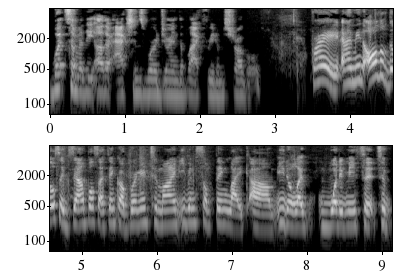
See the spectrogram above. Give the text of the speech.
what some of the other actions were during the Black freedom struggle. Right. I mean, all of those examples I think are bringing to mind even something like, um, you know, like what it means to, to,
